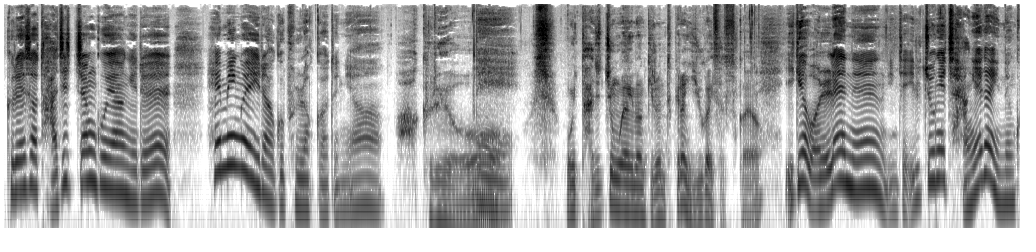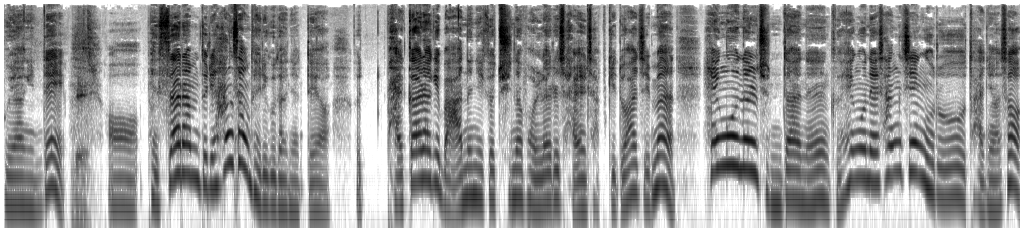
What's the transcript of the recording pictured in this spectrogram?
그래서 다지증 고양이를 해밍웨이라고 불렀거든요. 아 그래요. 네. 어, 다지증 고양이만 기른 특별한 이유가 있었을까요? 이게 원래는 이제 일종의 장애가 있는 고양인데 네. 어, 뱃사람들이 항상 데리고 다녔대요. 그 발가락이 많으니까 쥐나 벌레를 잘 잡기도 하지만 행운을 준다는 그 행운의 상징으로 다녀서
